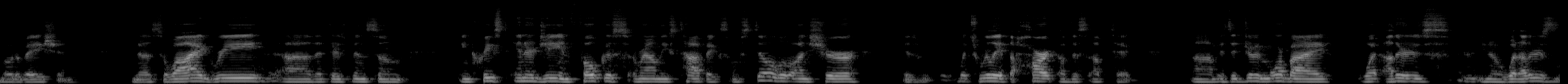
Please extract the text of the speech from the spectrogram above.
motivation. You know, so while I agree uh, that there's been some increased energy and focus around these topics, I'm still a little unsure is what's really at the heart of this uptick. Um, is it driven more by what others, you know, what others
